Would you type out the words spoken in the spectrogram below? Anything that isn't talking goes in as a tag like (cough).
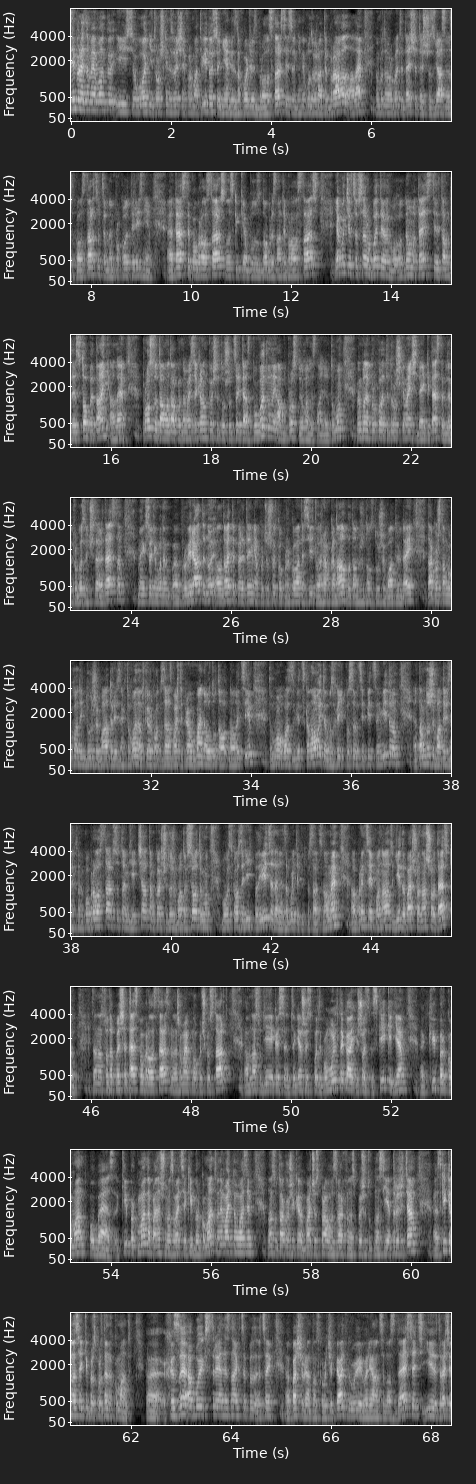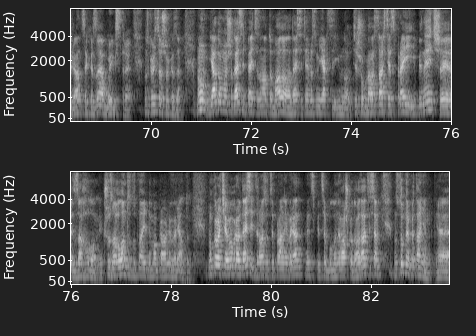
Всім привіт, з вами Ябонко, і сьогодні трошки незвичний формат відео. Сьогодні я не знаходжусь в Brawl Stars, сьогодні не буду грати Бравл, але ми будемо робити дещо, те, що зв'язане з Brawl Stars. Це будемо проходити різні е, тести по Brawl Stars, наскільки я буду добре знати Brawl Stars. Я хотів це все робити в одному тесті, там де 100 питань, але просто там отак от на весь екран пише, то, що цей тест був виданий, або просто його не знайде. Тому ми будемо проходити трошки менше деякі тести, буде приблизно 4 тести. Ми їх сьогодні будемо е, провіряти. Ну але давайте перед тим я хочу швидко прорекламувати свій телеграм-канал, бо там вже дуже багато людей. Також там виходить дуже багато різних новин. От QR-код зараз бачите прямо в мене отут, а от на лиці. Тому от відскановуйте, або заходіть по ссылці під цим відео. Е, Там дуже багато різних новин по Brawl Stars, там є чат, там коротше дуже багато всього. Тому обов'язково зайдіть, подивіться та не забудьте підписатися. Ну а ми, е, в принципі, погнали тоді до першого нашого тесту. Це у нас тут пише тест по Brawl Stars. Ми нажимаємо кнопочку старт. Е, В нас тут є якесь таке щось по типу мультика і щось. Скільки є е, кіберкоманд по БС? Кіберкоманд, напевно, що називається кіберкоманд. Вони мають на увазі. У нас тут також, як я бачу справа зверху, у нас пише, тут у нас є три життя. Е, Скільки у нас є кіберспортивних команд? Е, ХЗ або X3, я не знаю, як це цей. Е, Перший варіант у нас коротше 5, другий варіант це у нас 10, і третій варіант це ХЗ або X3. Ну, скоріше, що ХЗ. Ну, я думаю, що 10, 5 це занадто мало, але 10 я не розумію, як це іменно. Ті, що брали старсі спреї і піни, чи загалом. Якщо загалом, то тут навіть немає правильного варіанту. Ну, коротше, я вибрав 10, зразу це правильний варіант. В принципі, це було неважко догадатися. Наступне питання.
